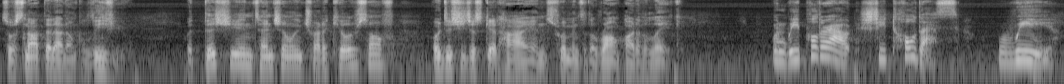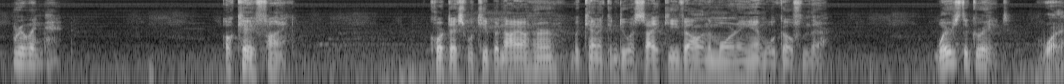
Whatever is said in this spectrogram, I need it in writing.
So it's not that I don't believe you, but did she intentionally try to kill herself, or did she just get high and swim into the wrong part of the lake? When we pulled her out, she told us we ruined it. Okay, fine. Cortex will keep an eye on her, McKenna can do a psych eval in the morning, and we'll go from there. Where's the grate? What?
